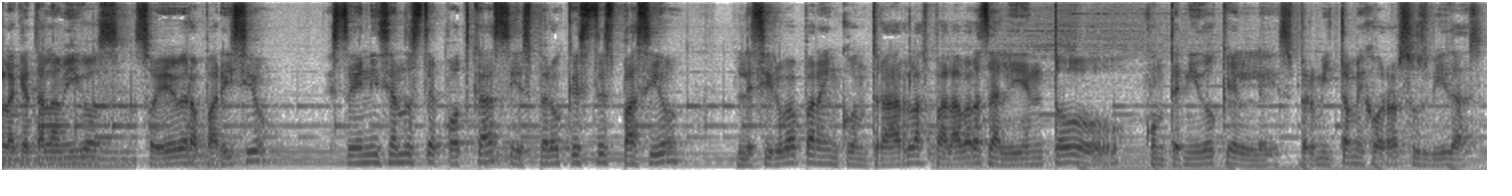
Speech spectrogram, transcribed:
Hola, ¿qué tal amigos? Soy Ever Aparicio. Estoy iniciando este podcast y espero que este espacio les sirva para encontrar las palabras de aliento o contenido que les permita mejorar sus vidas.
